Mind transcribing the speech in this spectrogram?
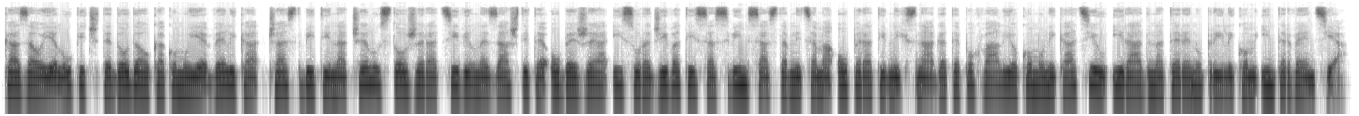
kazao je Lukić te dodao kako mu je velika čast biti na čelu stožera civilne zaštite OBŽ-a i surađivati sa svim sastavnicama operativnih snaga te pohvalio komunikaciju i rad na terenu prilikom intervencija.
